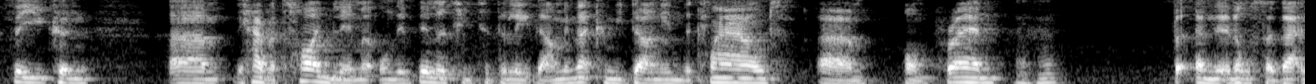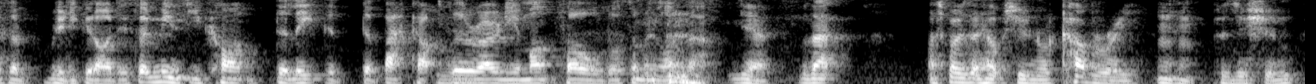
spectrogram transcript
So you can um, have a time limit on the ability to delete that. I mean, that can be done in the cloud, um, on prem. Mm-hmm. But and, and also that is a really good idea. So it means you can't delete the, the backups that are only a month old or something like that. Yeah, but that I suppose that helps you in a recovery Mm-hmm. position.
